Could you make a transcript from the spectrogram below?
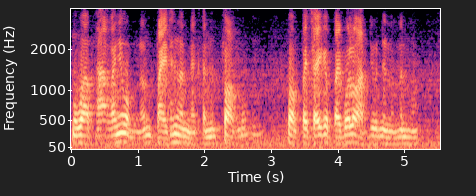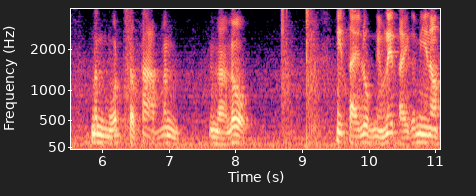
เมื่อว่าพระวโยมนั้นไปทั้งนั้นนะคันฟอกฟอกไปใช้ก็ไปบ่รอดอยู่นั่นน่ะมัน มันหมดสภาพมันนั่นแหละโรคนี่ไตโรคเหนียวในไตก็มีเนาะ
